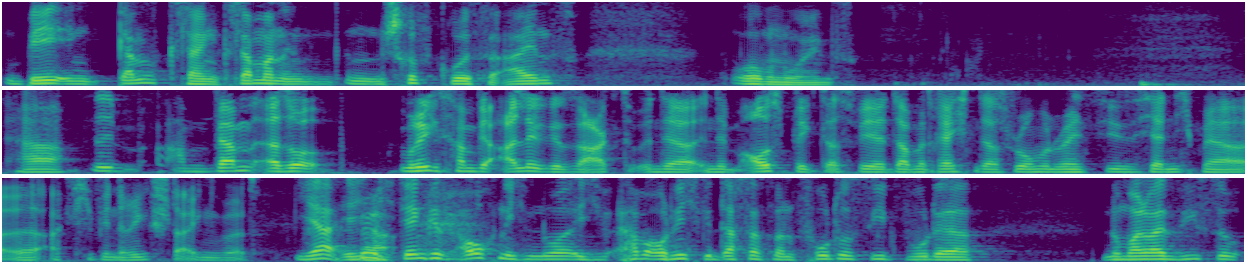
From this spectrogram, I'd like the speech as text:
B in ganz kleinen Klammern in, in Schriftgröße 1, Roman Reigns. Ja, wir haben, also übrigens haben wir alle gesagt in, der, in dem Ausblick, dass wir damit rechnen, dass Roman Reigns dieses Jahr nicht mehr äh, aktiv in den Ring steigen wird. Ja, ich, ja. ich denke es auch nicht, nur ich habe auch nicht gedacht, dass man Fotos sieht, wo der normalerweise siehst du,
